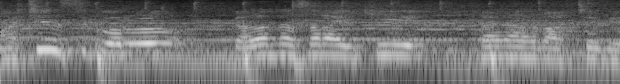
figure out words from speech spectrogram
Maçın skoru Galatasaray 2, Fenerbahçe 1.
